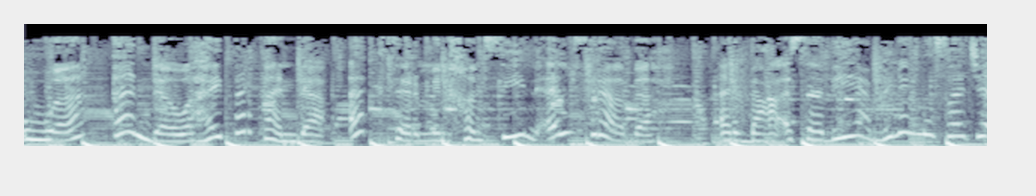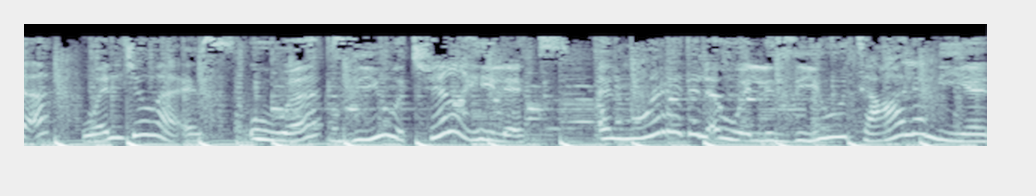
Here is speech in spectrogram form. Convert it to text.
وباندا وهيبر باندا. أكثر من خمسين ألف رابح. أربع أسابيع من المفاجأة والجوائز. وزيوت شيل هيلكس المورد الأول للزيوت عالميا.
